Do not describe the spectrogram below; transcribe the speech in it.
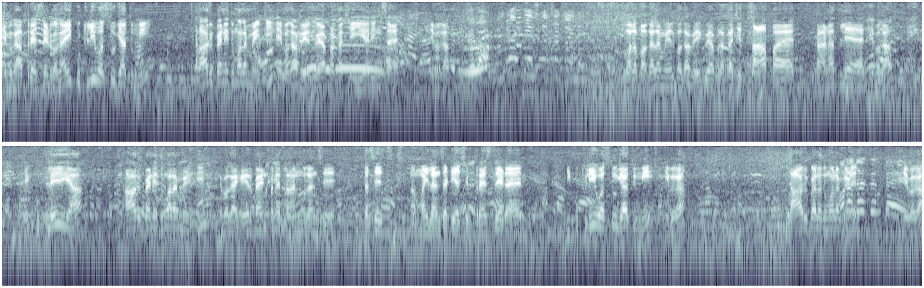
हे बघा ब्रेसलेट बघा ही कुठली वस्तू घ्या तुम्ही दहा रुपयाने तुम्हाला मिळतील. हे बघा वेगवेगळ्या प्रकारचे इयरिंग्स आहेत. हे बघा तुम्हाला बघायला मिळेल बघा वेगवेगळ्या प्रकारचे चाप आहेत. कानातले आहेत. हे बघा. हे कुठलेही घ्या. दहा रुपयाने तुम्हाला मिळतील. हे बघा हेअर बँड पण आहेत लहान मुलांचे. तसेच महिलांसाठी असे ब्रेसलेट आहेत. ही कुठलीही वस्तू घ्या तुम्ही. हे बघा. दहा रुपयाला तुम्हाला मिळेल. हे बघा.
